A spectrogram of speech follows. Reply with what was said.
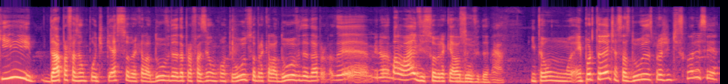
Que dá pra fazer um podcast sobre aquela dúvida, dá pra fazer um conteúdo sobre aquela dúvida, dá pra fazer melhor, uma live sobre aquela dúvida. É. Então é importante essas dúvidas pra gente esclarecer.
